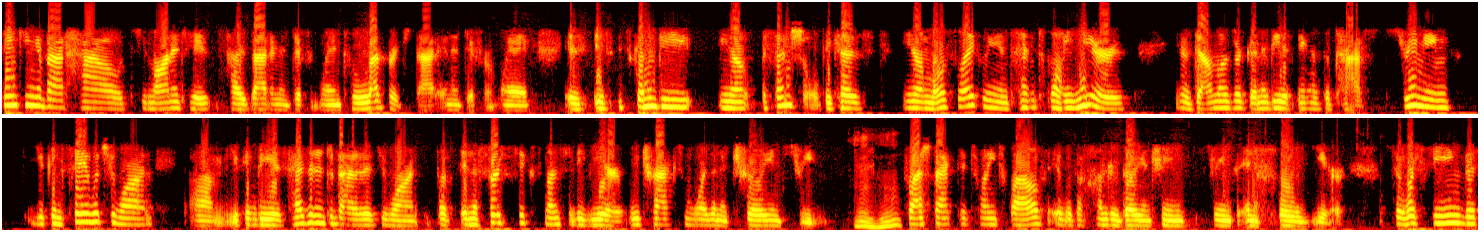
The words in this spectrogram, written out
thinking about how to monetize that in a different way and to leverage that in a different way is, is it's going to be, you know, essential because, you know, most likely in 10, 20 years, you know, downloads are going to be a thing of the past. Streaming, you can say what you want, um, you can be as hesitant about it as you want, but in the first six months of the year, we tracked more than a trillion streams. Mm-hmm. Flashback to 2012, it was 100 billion streams, streams in a full year. So we're seeing this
